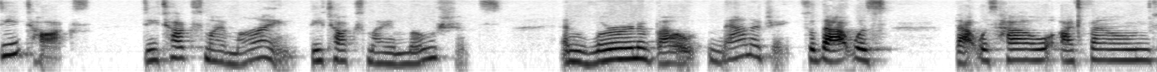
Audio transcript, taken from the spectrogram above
detox, detox my mind, detox my emotions, and learn about managing. So that was that was how I found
